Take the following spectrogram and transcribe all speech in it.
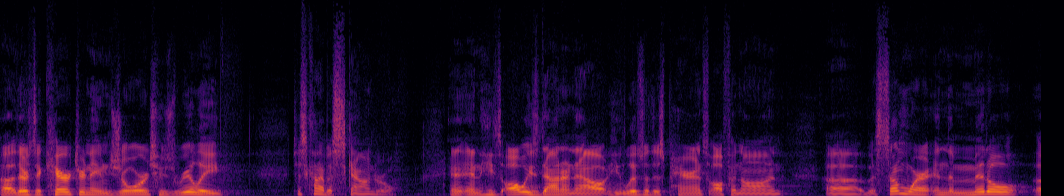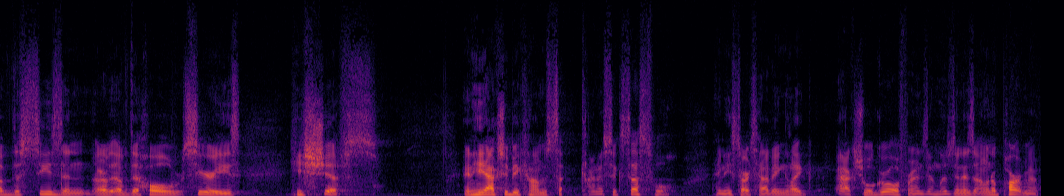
uh, there's a character named George who's really just kind of a scoundrel. And, and he's always down and out. He lives with his parents off and on. Uh, but somewhere in the middle of the season, or of the whole series, he shifts. And he actually becomes kind of successful. And he starts having like actual girlfriends and lives in his own apartment.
